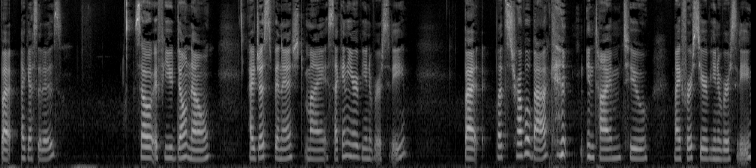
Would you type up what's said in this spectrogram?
but I guess it is. So, if you don't know, I just finished my second year of university, but let's travel back in time to my first year of university.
